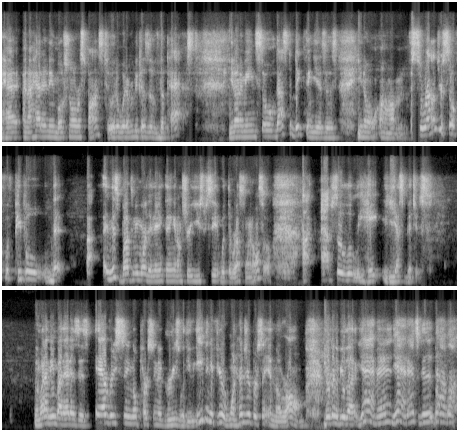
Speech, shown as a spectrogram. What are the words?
had and I had an emotional response to it or whatever because of the past. You know what I mean? So that's the big thing is is you know um, surround yourself with people that. And this bugs me more than anything, and I'm sure you see it with the wrestling also. I absolutely hate yes bitches. And what I mean by that is, is every single person agrees with you. Even if you're 100% in the wrong, you're going to be like, yeah, man, yeah, that's good. Blah, blah.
